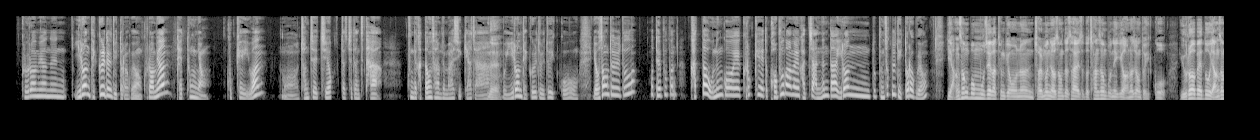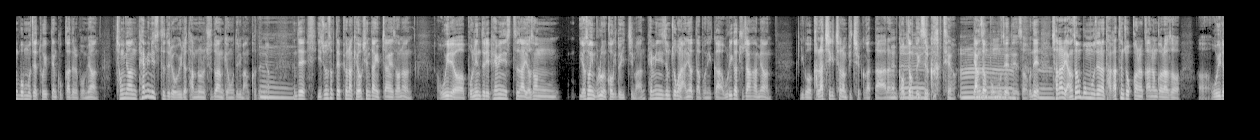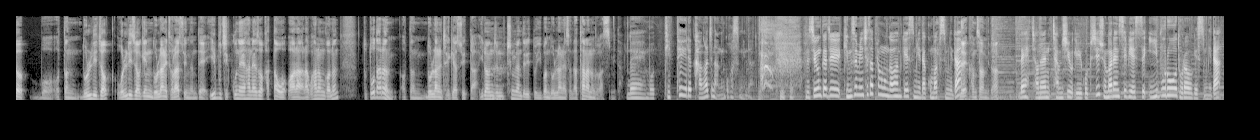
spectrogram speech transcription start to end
그러면은 이런 댓글들도 있더라고요. 그러면 대통령, 국회의원, 뭐 전체 지역자치단체 다 군대 갔다 온 사람들만 할 수 있게 하자. 네. 뭐 이런 댓글들도 있고 여성들도 뭐 대부분 갔다 오는 거에 그렇게 거부감을 갖지 않는다 이런 또 분석들도 있더라고요. 이 양성복무제 같은 경우는 젊은 여성들 사이에서도 찬성 분위기가 어느 정도 있고 유럽에도 양성복무제 도입된 국가들을 보면 청년 페미니스트들이 오히려 담론을 주도한 경우들이 많거든요. 음. 근데 이준석 대표나 개혁신당 입장에서는 오히려 본인들이 페미니스트나 여성 여성이 물론 거기도 있지만 페미니즘 쪽은 아니었다 보니까 우리가 주장하면 이거 갈라치기처럼 비칠 것 같다라는 음, 걱정도 음. 있을 것 같아요. 음. 양성 복무제에 대해서. 근데 음. 차라리 양성 복무제는 다 같은 조건을 까는 거라서 어, 오히려 뭐 어떤 논리적 원리적인 논란이 덜 할 수 있는데 일부 직군에 한해서 갔다 오- 와라라고 하는 거는 또 또 다른 어떤 논란을 제기할 수 있다 이런 음. 좀 측면들이 또 이번 논란에서 나타나는 것 같습니다. 네, 뭐 디테일에 강하진 않은 것 같습니다. 네, 지금까지 김수민 시사평론가와 함께했습니다. 고맙습니다. 네 감사합니다. 네, 저는 잠시 후 7시 주말엔 CBS 2부로 돌아오겠습니다.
